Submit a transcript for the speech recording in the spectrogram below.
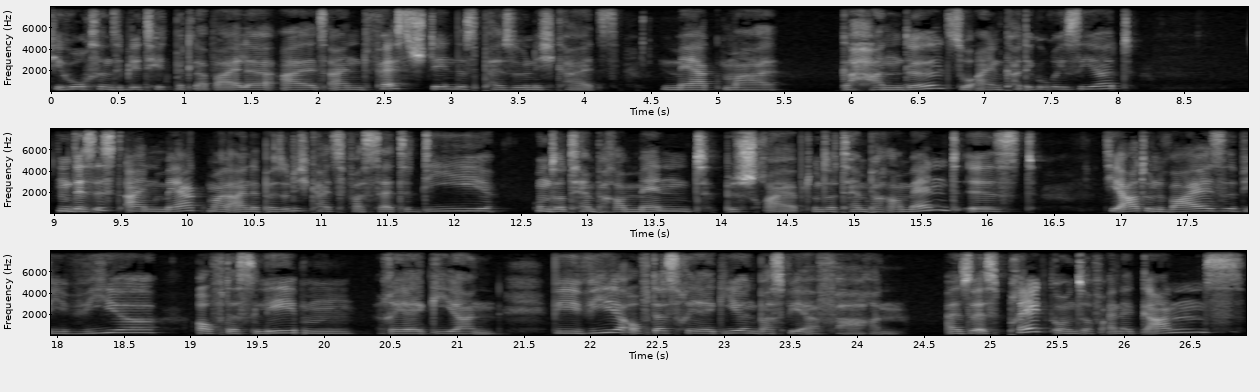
die Hochsensibilität mittlerweile als ein feststehendes Persönlichkeitsmerkmal gehandelt, so einkategorisiert. Und es ist ein Merkmal, eine Persönlichkeitsfacette, die unser Temperament beschreibt. Unser Temperament ist die Art und Weise, wie wir auf das Leben reagieren, wie wir auf das reagieren, was wir erfahren. Also es prägt uns auf eine ganz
